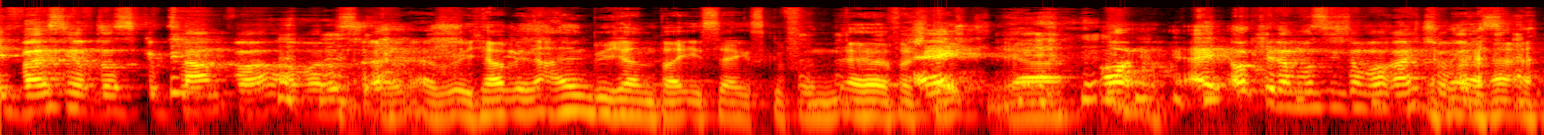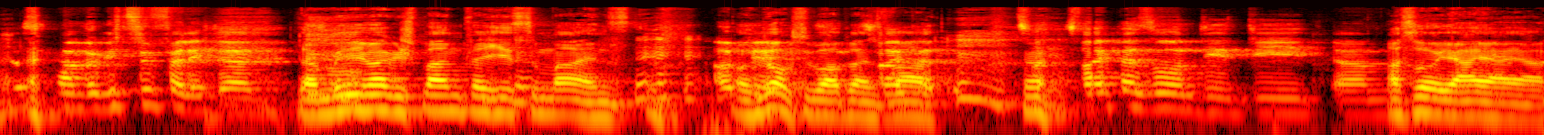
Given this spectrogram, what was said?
ich, weiß nicht, ob das geplant war, aber das. Also ich habe in allen Büchern ein paar Easter Eggs gefunden, äh, versteckt. Echt? Ja. Oh, ey, okay, dann muss ich nochmal reinschauen. Das, das kam wirklich zufällig. Der, dann bin ich mal gespannt, welches du meinst. Okay. Und ob es überhaupt eins war. Zwei Personen, die. die ähm, Ach so, ja, ja, ja.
